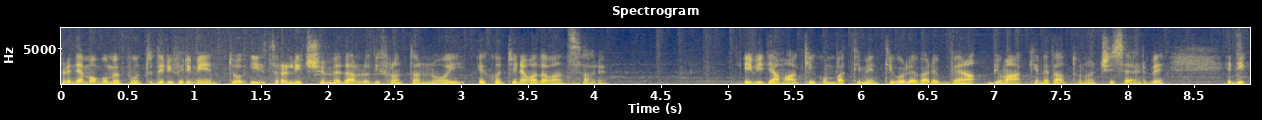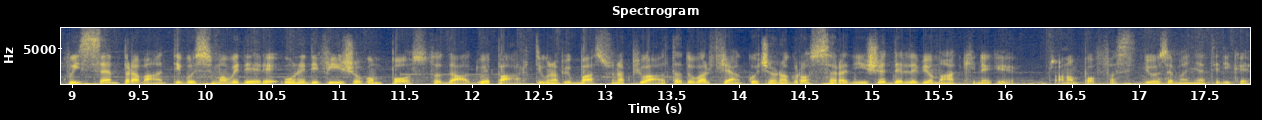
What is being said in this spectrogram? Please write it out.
Prendiamo come punto di riferimento il traliccio in metallo di fronte a noi e continuiamo ad avanzare. evitiamo anche i combattimenti con le varie biomacchine, tanto non ci serve. E di qui sempre avanti possiamo vedere un edificio composto da due parti, una più bassa e una più alta, dove al fianco c'è una grossa radice e delle biomacchine che sono un po' fastidiose, magnate di che.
